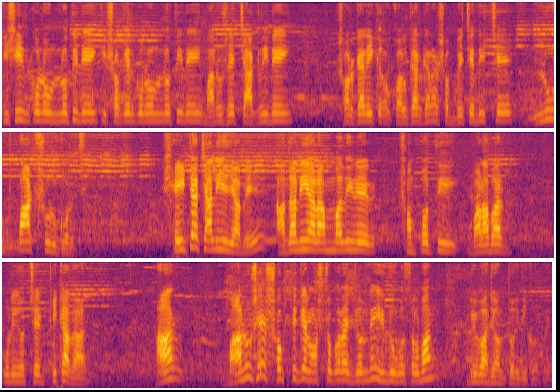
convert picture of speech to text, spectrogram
কৃষির কোনো উন্নতি নেই, কৃষকের কোনো উন্নতি নেই, মানুষের চাকরি নেই, সরকারি কলকারখানা সব বেচে দিচ্ছে, লুটপাট শুরু করেছে। সেইটা চালিয়ে যাবে। আদানি আর আম্বাদিনের সম্পত্তি বাড়াবার উনি হচ্ছেন ঠিকাদার। আর মানুষের শক্তিকে নষ্ট করার জন্যে হিন্দু মুসলমান বিভাজন তৈরি করবেন।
